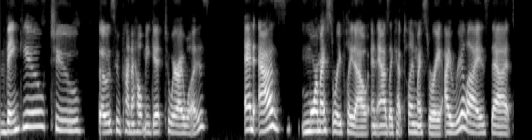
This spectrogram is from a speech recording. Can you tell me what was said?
thank you to those who kind of helped me get to where I was. And as more my story played out, and as I kept telling my story, I realized that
